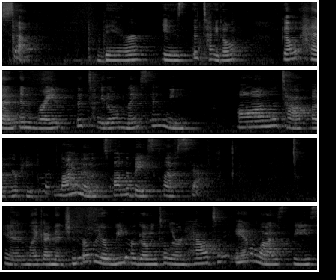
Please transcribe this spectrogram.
So there is the title. Go ahead and write the title nice and neat on the top of your paper. Line notes on the bass clef staff. And like I mentioned earlier, we are going to learn how to analyze these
